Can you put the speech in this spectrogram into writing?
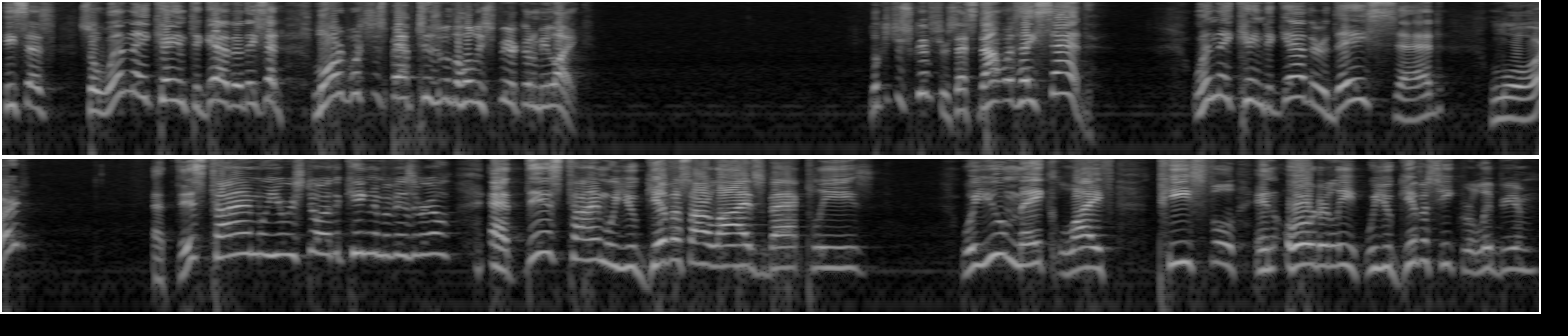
He says, So when they came together, they said, Lord, what's this baptism of the Holy Spirit going to be like? Look at your scriptures. That's not what they said. When they came together, they said, Lord, at this time will you restore the kingdom of Israel? At this time will you give us our lives back, please? Will you make life peaceful and orderly. Will you give us equilibrium?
